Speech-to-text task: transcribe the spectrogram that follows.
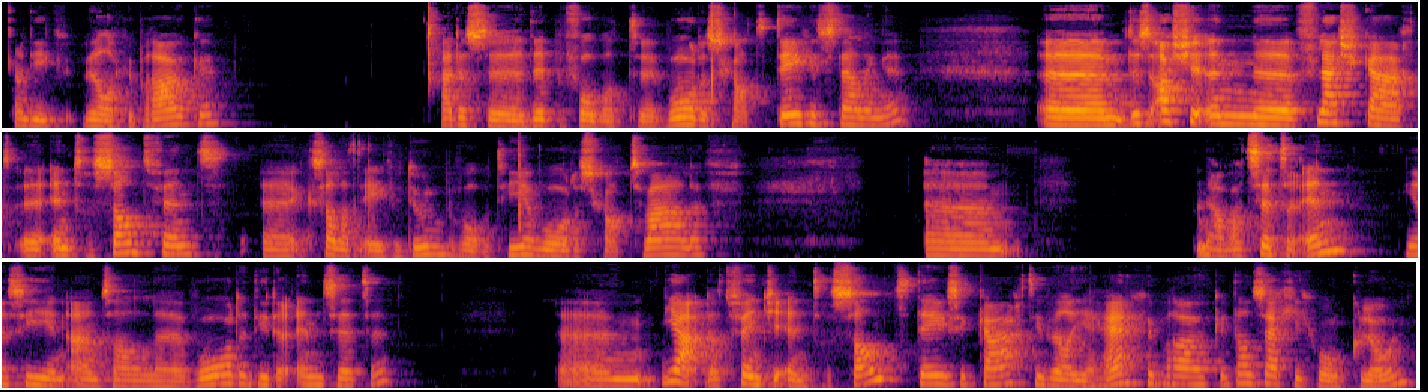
en die ik wil gebruiken. Ah, dus uh, dit bijvoorbeeld uh, woordenschat tegenstellingen. Um, dus als je een uh, flashkaart interessant vindt, ik zal het even doen, bijvoorbeeld hier woordenschat 12. Um, ehm, nou, wat zit erin? Hier zie je een aantal woorden die erin zitten. Um, ja, dat vind je interessant, deze kaart, die wil je hergebruiken, dan zeg je gewoon kloon.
